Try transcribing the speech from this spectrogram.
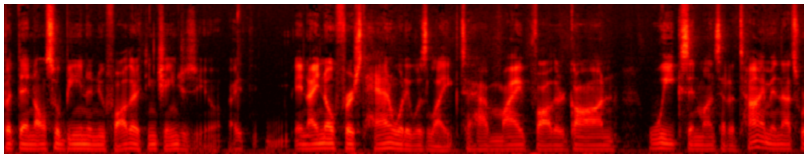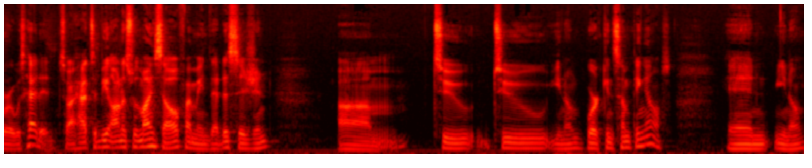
but then also being a new father, I think changes you. I, and I know firsthand what it was like to have my father gone weeks and months at a time, and that's where it was headed. So I had to be honest with myself. I made that decision um, to to you know work in something else, and you know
